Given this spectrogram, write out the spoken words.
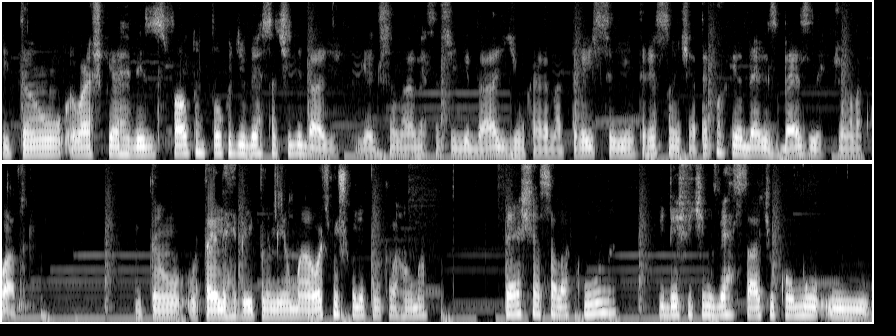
Então, eu acho que às vezes falta um pouco de versatilidade. E adicionar a versatilidade de um cara na 3 seria interessante, até porque o Darius Besley joga na 4. Então, o Tyler Bay para mim é uma ótima escolha para o Oklahoma. Fecha essa lacuna e deixa o time versátil como o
